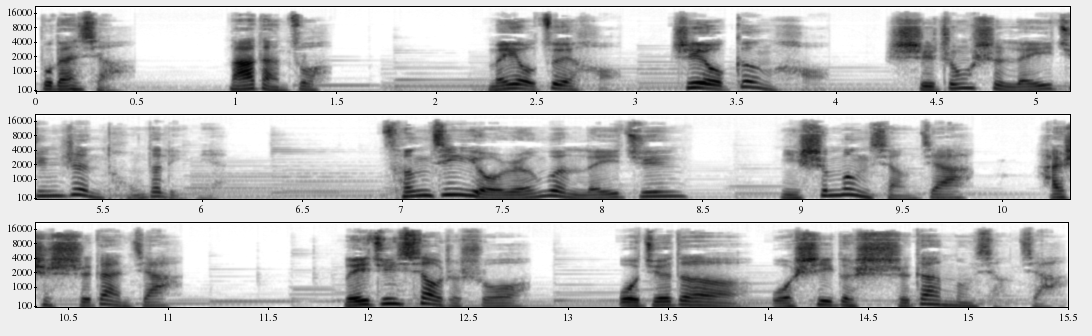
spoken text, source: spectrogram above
不敢想，哪敢做？没有最好，只有更好，始终是雷军认同的理念。曾经有人问雷军：“你是梦想家还是实干家？”雷军笑着说：“我觉得我是一个实干梦想家。”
